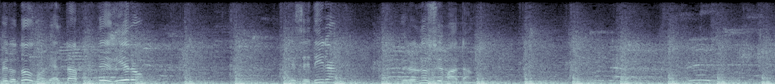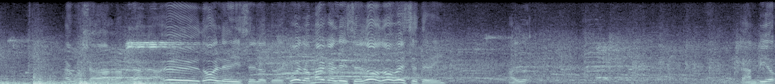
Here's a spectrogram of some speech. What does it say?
pero todo con lealtad. Ustedes vieron que se tiran, pero no se matan. Mirá cómo se agarra, mirá. Eh, dos le dice el otro. Después lo marca le dice dos, dos veces te vi. Cambio.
